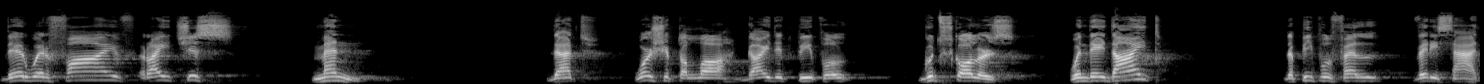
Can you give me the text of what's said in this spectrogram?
there were five righteous men that worshipped Allah, guided people, good scholars. When they died, the people fell very sad.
